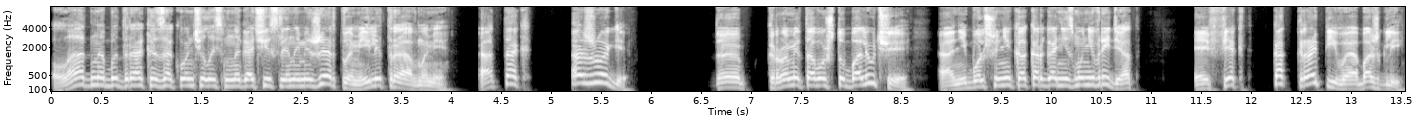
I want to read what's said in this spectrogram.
«Ладно бы драка закончилась многочисленными жертвами или травмами, а так — ожоги. Да кроме того, что болючие, они больше никак организму не вредят. Эффект, как крапивы обожгли,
